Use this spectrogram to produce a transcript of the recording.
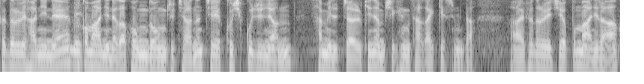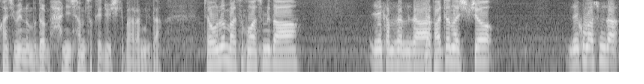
페더럴웨이 한인회, 네. 타코마 한인회가 공동 주최하는 제99주년 3.1절 기념식 행사가 있겠습니다. 아, 페더럴웨이 지역뿐만 아니라 관심 있는 분들 많이 참석해 주시기 바랍니다. 자, 오늘 말씀 고맙습니다. 예, 감사합니다. 네, 발전하십시오. 네, 고맙습니다.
